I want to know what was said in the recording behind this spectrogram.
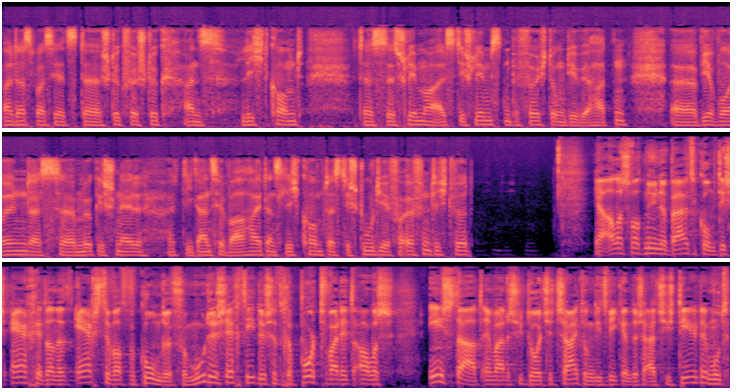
All das, was jetzt äh, Stück für Stück ans Licht kommt, das ist schlimmer als die schlimmsten Befürchtungen, die wir hatten. Äh, wir wollen, dass äh, möglichst schnell die ganze Wahrheit ans Licht kommt, dass die Studie veröffentlicht wird. Ja, alles wat nu naar buiten komt is erger dan het ergste wat we konden vermoeden, zegt hij. Dus het rapport waar dit alles in staat en waar de Süddeutsche Zeitung dit weekend dus uit citeerde... moet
